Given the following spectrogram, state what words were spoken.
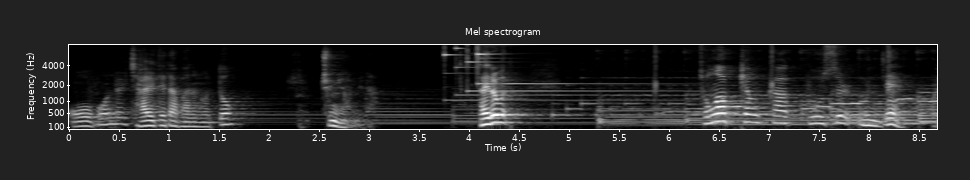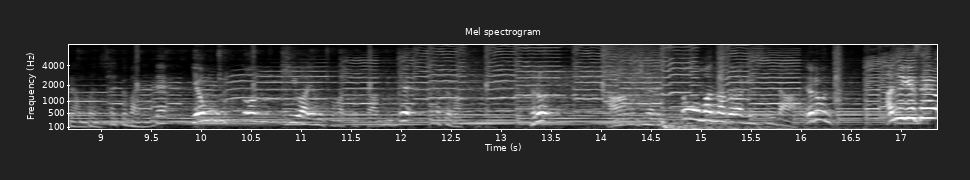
5번을 잘 대답하는 것도 주- 중요합니다. 자, 여러분. 종합평가 구술 문제 우리 한번 살펴봤는데 영주권 기와영 종합평가 문제 살펴봤습니다. 저는 다음 시간에 또 만나도록 하겠습니다. 여러분 안녕히 계세요.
